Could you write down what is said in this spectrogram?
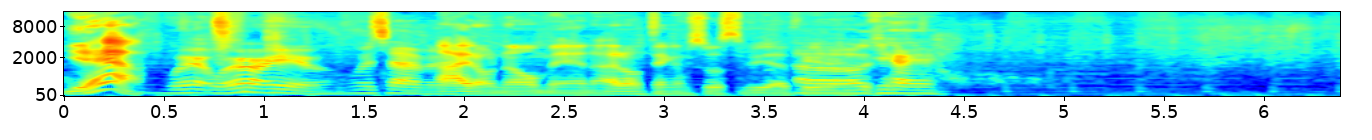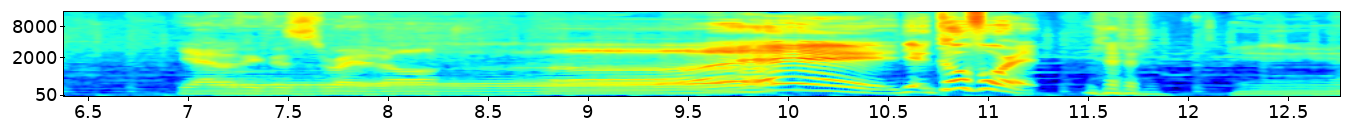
Yeah. Where where are you? What's happening? I don't know, man. I don't think I'm supposed to be up here. Oh, okay. Yeah, I don't think this is right at all. Uh, hey, yeah, go for it. And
